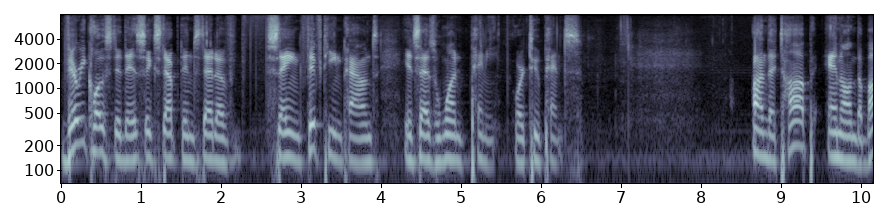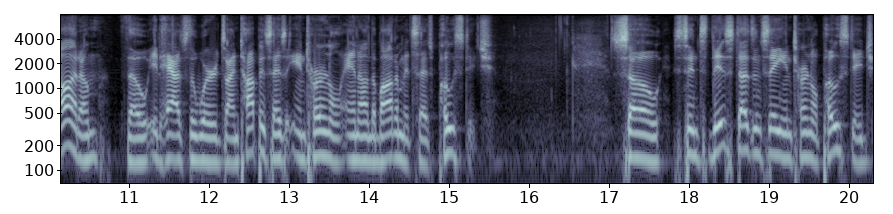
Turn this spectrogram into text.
very close to this, except instead of saying 15 pounds, it says one penny or two pence. On the top and on the bottom, though, it has the words on top it says internal, and on the bottom it says postage. So, since this doesn't say internal postage,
